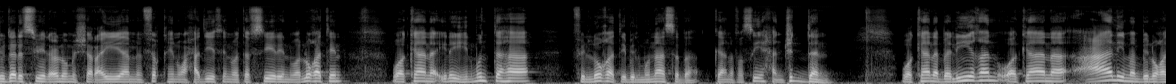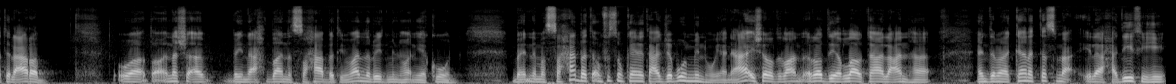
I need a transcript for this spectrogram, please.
يدرس فيه العلوم الشرعية من فقه وحديث وتفسير ولغة وكان إليه المنتهى في اللغة بالمناسبة كان فصيحا جدا وكان بليغا وكان عالما بلغة العرب. ونشأ بين أحضان الصحابة ماذا نريد منه أن يكون. بينما الصحابة أنفسهم كانوا يتعجبون منه. يعني عائشة رضي الله تعالى عنها عندما كانت تسمع إلى حديثه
